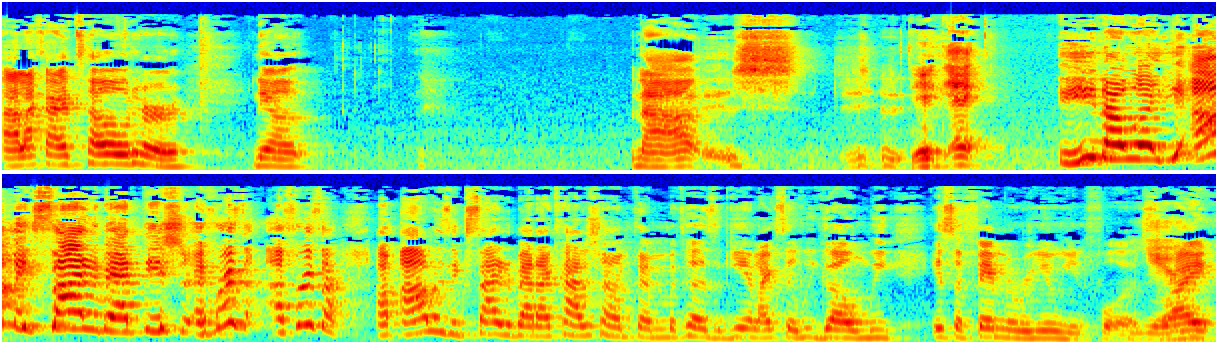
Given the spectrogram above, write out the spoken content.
I, like I told her, now, nah, sh- It- it- you know what? Yeah, I'm excited about this. At first, at first, I'm always excited about our college homecoming because, again, like I said, we go and we it's a family reunion for us, Yeah. right?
